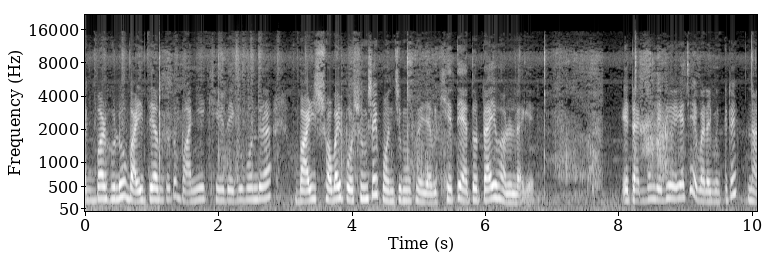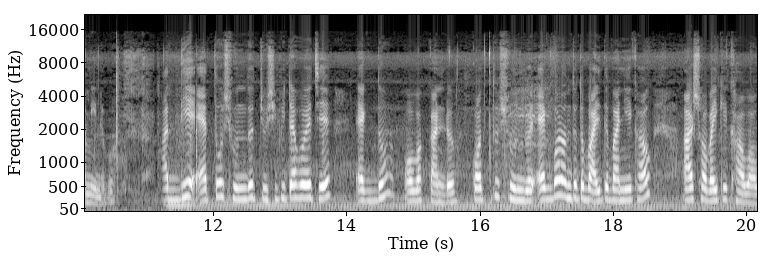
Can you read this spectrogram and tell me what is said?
একবার হলেও বাড়িতে অন্তত বানিয়ে খেয়ে দেখব বন্ধুরা। বাড়ির সবাই প্রশংসায় পঞ্চমুখ হয়ে যাবে, খেতে এতটাই ভালো লাগে। এটা একদম রেডি হয়ে গেছে, এবার আমি এটা নামিয়ে নেব। হাত দিয়ে এত সুন্দর চুষি পিঠা হয়েছে, একদম অবাক কাণ্ড। কত সুন্দর। একবার অন্তত বাড়িতে বানিয়ে খাও আর সবাইকে খাওয়াও।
